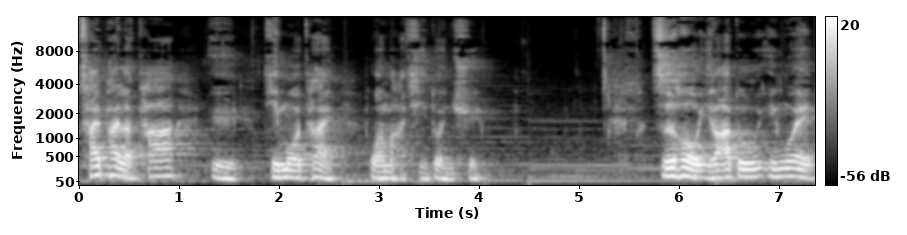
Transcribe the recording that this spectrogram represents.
差派了他与提摩太往马其顿去。之后，以拉都因为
